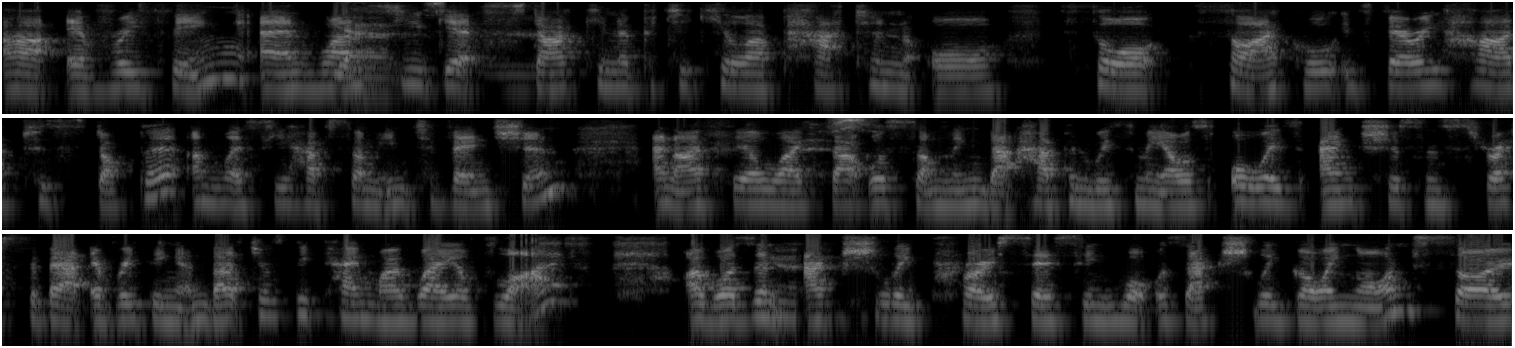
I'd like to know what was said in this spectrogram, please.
are everything and once yes. you get stuck in a particular pattern or thought cycle it's very hard to stop it unless you have some intervention and i feel like yes. that was something that happened with me i was always anxious and stressed about everything and that just became my way of life i wasn't yeah. actually processing what was actually going on so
